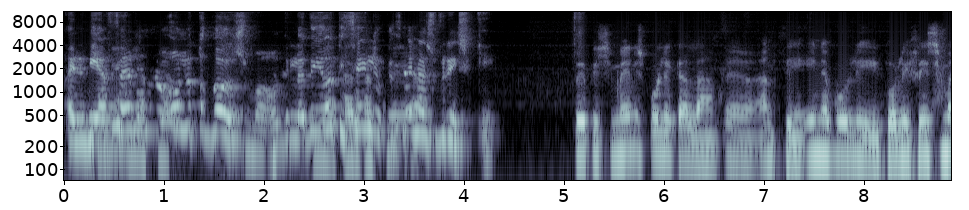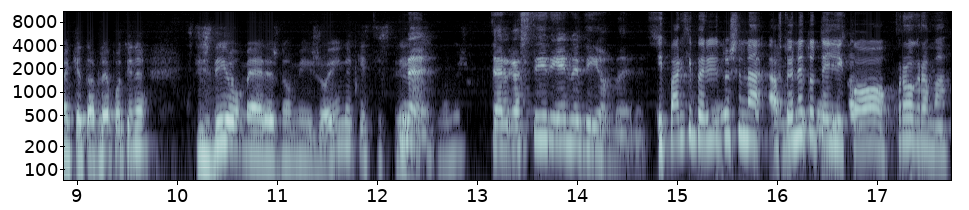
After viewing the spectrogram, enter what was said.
ενδιαφέρουν όλο τον κόσμο. Δηλαδή, ό,τι θέλει ο καθένας βρίσκει. Το επισημαίνεις πολύ καλά, ε, Ανθή. Είναι πολύ, πολύ χρήσιμα και τα βλέπω ότι είναι στις δύο μέρες νομίζω. Είναι και στις τρεις. Ναι. Νομίζω. Τα εργαστήρια είναι δύο μέρες. Υπάρχει περίπτωση να... Αυτό είναι το τελικό πρόγραμμα.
